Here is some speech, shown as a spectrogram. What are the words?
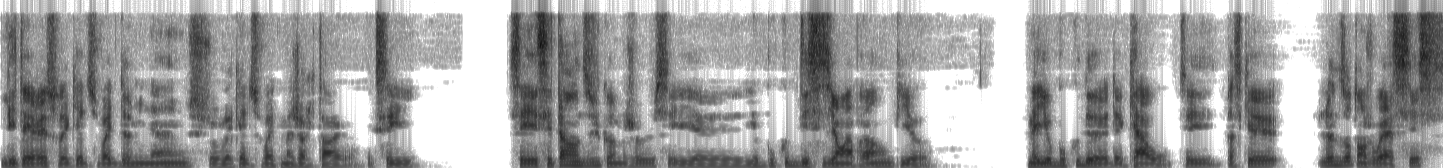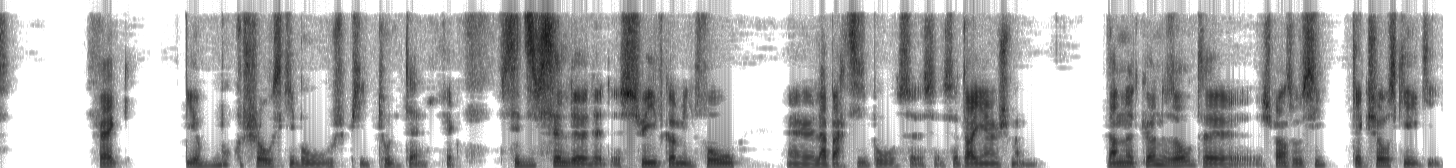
les terrains sur lesquels tu vas être dominant ou sur lesquels tu vas être majoritaire. c'est c'est tendu comme jeu. C'est euh, il y a beaucoup de décisions à prendre puis mais il y a beaucoup de, de chaos. Parce que là nous autres on jouait à 6. Fait que il y a beaucoup de choses qui bougent puis tout le temps. Fait c'est difficile de, de, suivre comme il faut euh, la partie pour se, se, tailler un chemin. Dans notre cas, nous autres, euh, je pense aussi quelque chose qui, qui,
